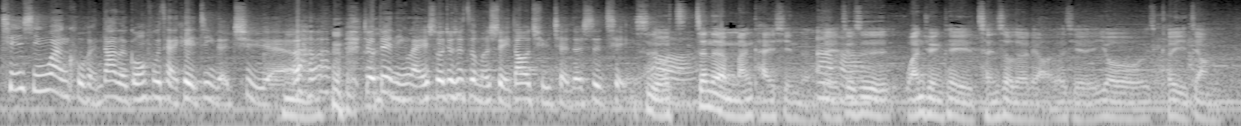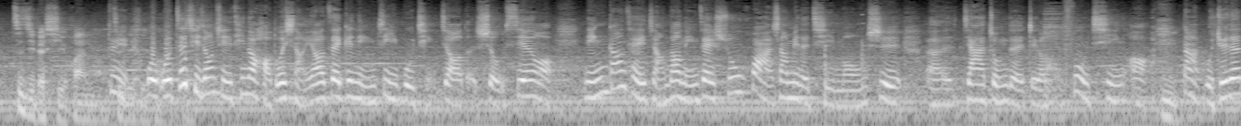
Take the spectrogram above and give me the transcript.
千辛万苦、很大的功夫才可以进得去耶，就对您来说就是这么水到渠成的事情。是我真的蛮开心的，对，就是完全可以承受得了，而且又可以这样。自己的喜欢呢？对我，我这其中其实听到好多想要再跟您进一步请教的。首先哦，您刚才讲到您在书画上面的启蒙是呃家中的这个老父亲哦，嗯，那我觉得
